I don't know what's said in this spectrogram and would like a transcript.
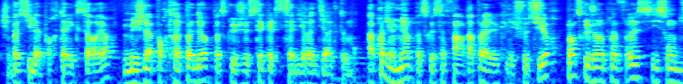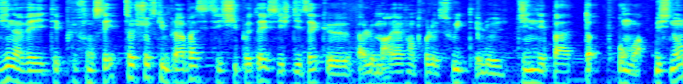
Je sais pas s'il la porte à l'extérieur, mais je la porterai pas dehors parce que je sais qu'elle salirait directement. Après, j'aime bien parce que ça fait un rappel avec les chaussures. Je pense que j'aurais préféré si son jean avait été plus foncé. Seule chose qui me plairait pas, c'est si chipotait si je disais que bah, le mariage entre le sweat et le jean n'est pas top pour moi. Mais sinon,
